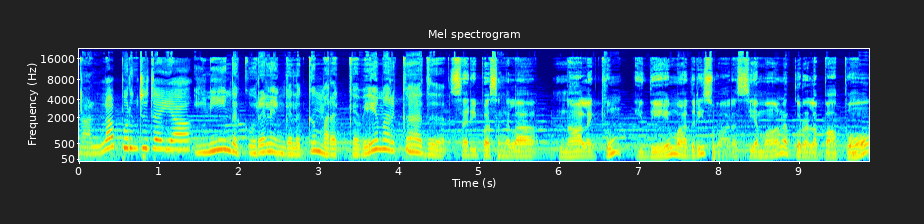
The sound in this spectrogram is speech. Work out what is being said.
நல்லா புரிஞ்சுது ஐயா இனி இந்த குரல் எங்களுக்கு மறக்கவே மறக்காது. சரி பசங்களா நாளைக்கும் இதே மாதிரி சுவாரஸ்யமான குரலை பார்ப்போம்.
